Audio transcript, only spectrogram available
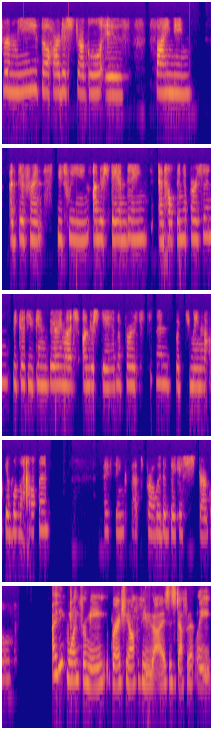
for me, the hardest struggle is finding a difference between understanding and helping a person because you can very much understand a person, but you may not be able to help them. I think that's probably the biggest struggle. I think one for me, branching off of you guys, is definitely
